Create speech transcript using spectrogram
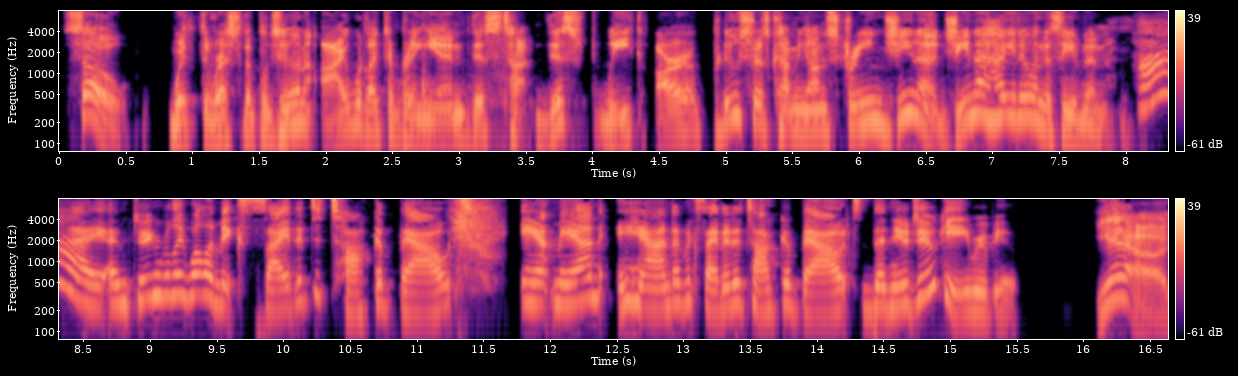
So, with the rest of the platoon, I would like to bring in this time this week our producer is coming on screen, Gina. Gina, how you doing this evening? Hi, I'm doing really well. I'm excited to talk about Ant Man, and I'm excited to talk about the new Doogie review. Yeah,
